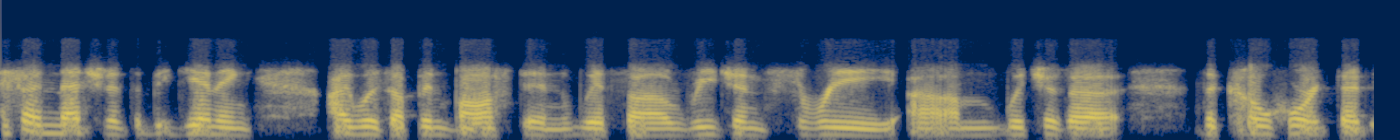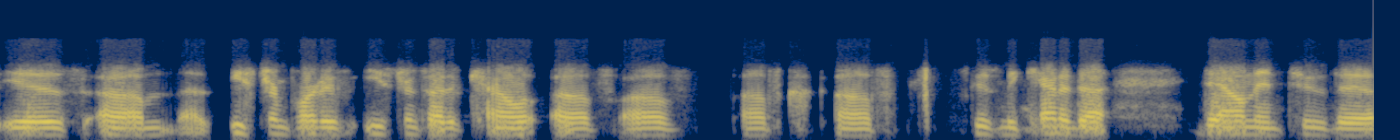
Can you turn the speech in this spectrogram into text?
As I mentioned at the beginning, I was up in Boston with uh, Region Three, um, which is a the cohort that is um, eastern part of eastern side of Cal of of of, of excuse me Canada down into the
